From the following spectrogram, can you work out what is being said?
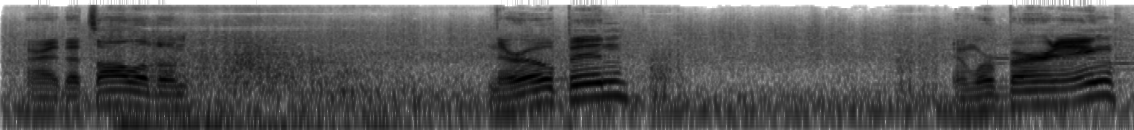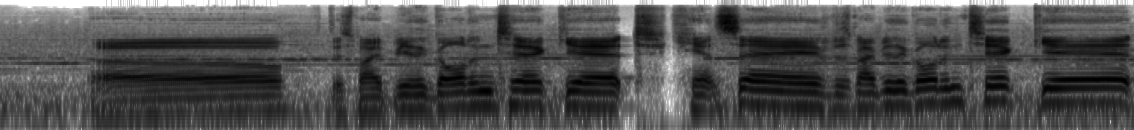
All right, that's all of them. And they're open. And we're burning. Oh, this might be the golden ticket. Can't save. This might be the golden ticket.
